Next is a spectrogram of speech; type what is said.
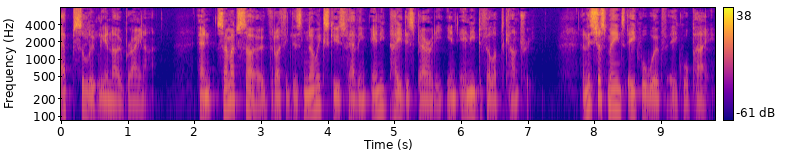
absolutely a no brainer. And so much so that I think there's no excuse for having any pay disparity in any developed country. And this just means equal work for equal pay.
